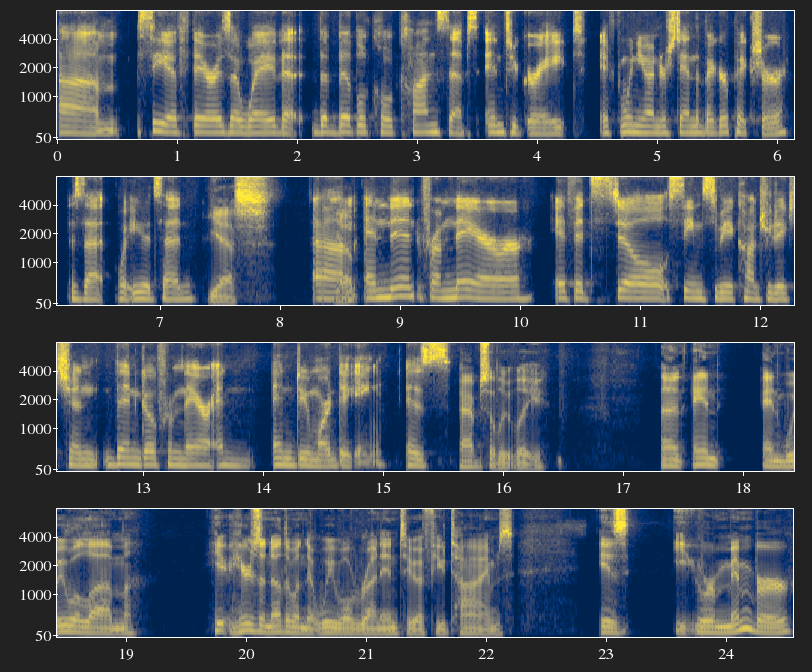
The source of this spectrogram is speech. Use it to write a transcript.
um, see if there is a way that the biblical concepts integrate. If when you understand the bigger picture, is that what you had said? Yes. Um, Yep. And then from there, if it still seems to be a contradiction, then go from there and and do more digging. Is Absolutely. And and and we will um here, here's another one that we will run into a few times is remember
